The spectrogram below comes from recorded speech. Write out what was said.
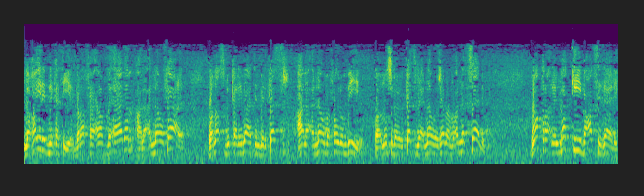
لغير ابن كثير برفع لفظ آدم على أنه فاعل ونصب كلمات بالكسر على أنه مفعول به ونصب بالكسر لأنه جمع مؤنث سالم. واقرأ للمكي بعكس ذلك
